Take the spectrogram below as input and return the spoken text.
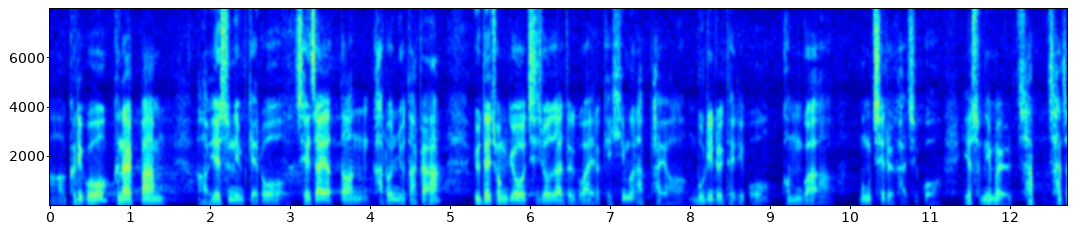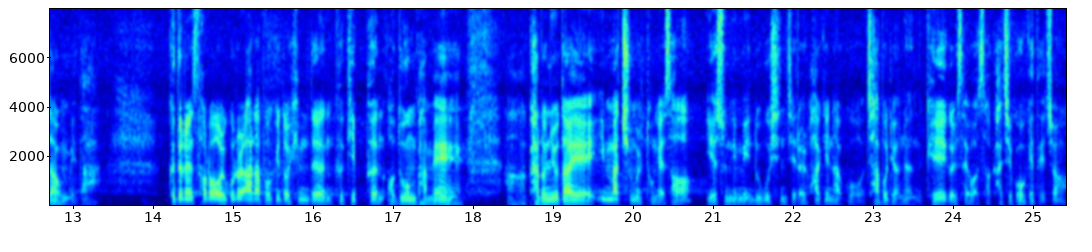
어, 그리고 그날 밤 어, 예수님께로 제자였던 가론 유다가 유대 종교 지도자들과 이렇게 힘을 합하여 무리를 데리고 검과 뭉치를 가지고 예수님을 잡, 찾아옵니다. 그들은 서로 얼굴을 알아보기도 힘든 그 깊은 어두운 밤에 어, 가론 유다의 입맞춤을 통해서 예수님이 누구신지를 확인하고 잡으려는 계획을 세워서 가지고 오게 되죠.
